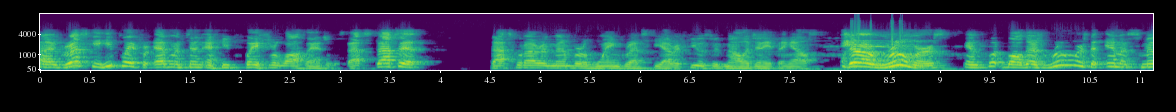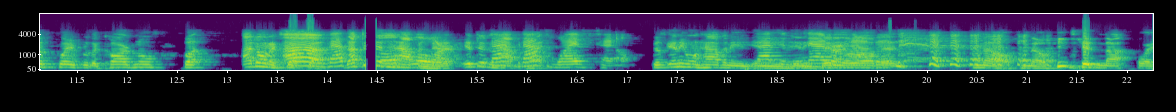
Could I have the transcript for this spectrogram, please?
Uh, Gretzky, he played for Edmonton and he played for Los Angeles. That's that's it. That's what I remember of Wayne Gretzky. I refuse to acknowledge anything else. There are rumors in football. There's rumors that Emmitt Smith played for the Cardinals, but I don't accept oh, that. that's that didn't happen, did it? It didn't that, happen. That's right? wives' tale. Does anyone have any That any, any never video of happen. it? No, no, he did not play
